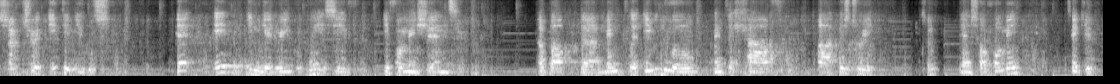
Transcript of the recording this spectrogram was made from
structured interviews that aid in gathering comprehensive information about the mental individual mental health uh, history. So that's all for me. Thank you.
